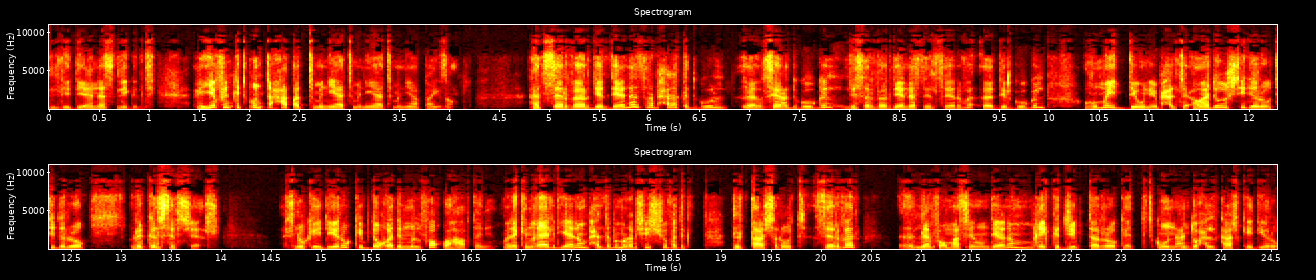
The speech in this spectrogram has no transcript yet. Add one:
اللي DNS اللي قلتي. هي فين كتكون انت حاطط 8 8 8 par exemple هاد ال serveur ديال DNS راه بحال كتقول سير عند Google les serveurs DNS ديال serveur ديال جوجل وهما يديوني بحال هادو واش تيديروا تيديروا recursive search شنو كيديروا؟ كيبداو غاديين من الفوق وهابطين. ولكن الغالب ديالهم بحال دابا ما غيمشيش يشوف هذاك 13 root server l'information ديالهم غير كتجيب حتى ال requête. تكون عنده واحد cache كيديروا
